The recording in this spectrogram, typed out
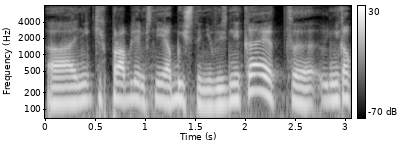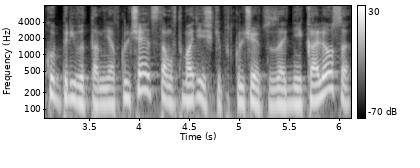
а, никаких проблем с ней обычно не возникает, а, никакой привод там не отключается, там автоматически подключаются задние колеса,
